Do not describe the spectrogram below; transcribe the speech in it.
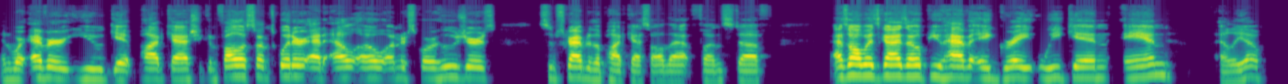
and wherever you get podcasts. You can follow us on Twitter at LO underscore Hoosiers. Subscribe to the podcast, all that fun stuff. As always, guys, I hope you have a great weekend and LEO.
